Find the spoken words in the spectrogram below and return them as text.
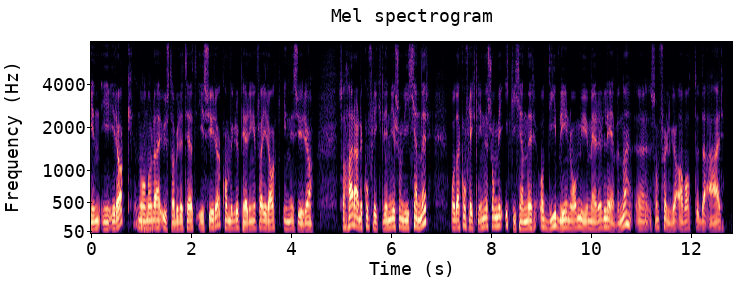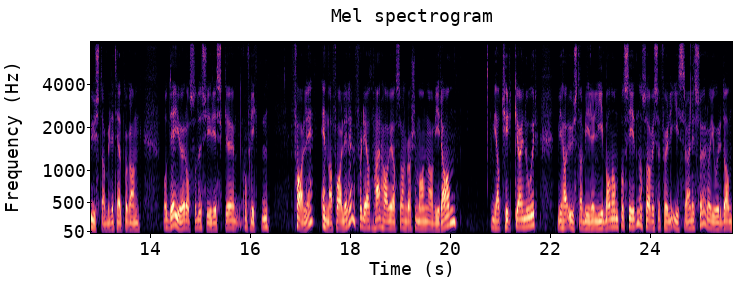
inn i Irak. Nå når det er ustabilitet i Syria, kommer det grupperinger fra Irak inn i Syria. Så her er det konfliktlinjer som vi kjenner. Og det er konfliktlinjer som vi ikke kjenner. Og de blir nå mye mer levende eh, som følge av at det er ustabilitet på gang. Og det gjør også det syriske konflikten farlig. Enda farligere. fordi at her har vi altså engasjement av Iran. Vi har Tyrkia i nord, vi har ustabile Libanon på siden, og så har vi selvfølgelig Israel i sør og Jordan.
